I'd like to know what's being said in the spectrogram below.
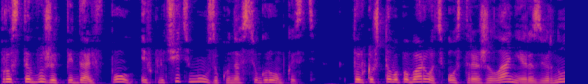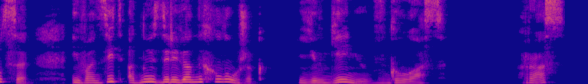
Просто выжать педаль в пол и включить музыку на всю громкость. Только чтобы побороть острое желание развернуться и вонзить одну из деревянных ложек Евгению в глаз. Раз,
